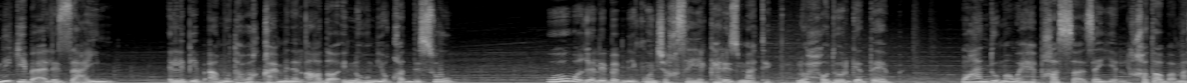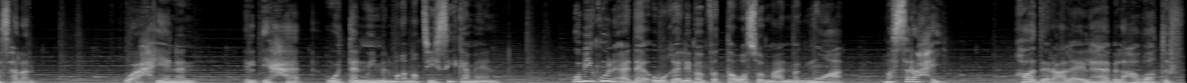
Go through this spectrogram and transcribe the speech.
نيجي بقى للزعيم اللي بيبقى متوقع من الأعضاء إنهم يقدسوه. وهو غالبا بيكون شخصية كاريزماتيك له حضور جذاب وعنده مواهب خاصة زي الخطابة مثلا. وأحيانا الإيحاء والتنويم المغناطيسي كمان. وبيكون أداؤه غالبا في التواصل مع المجموعة مسرحي. قادر على إلهاب العواطف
